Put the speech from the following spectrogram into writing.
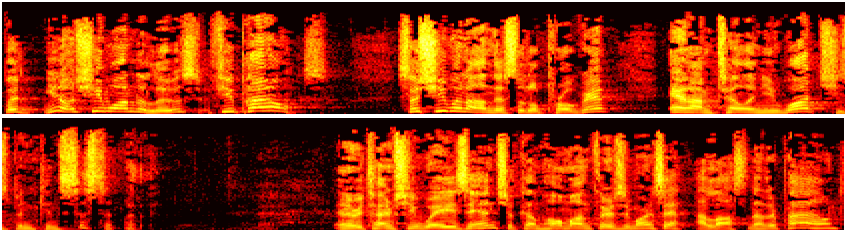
but, you know, she wanted to lose a few pounds. So she went on this little program, and I'm telling you what, she's been consistent with it. And every time she weighs in, she'll come home on Thursday morning and say, I lost another pound.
